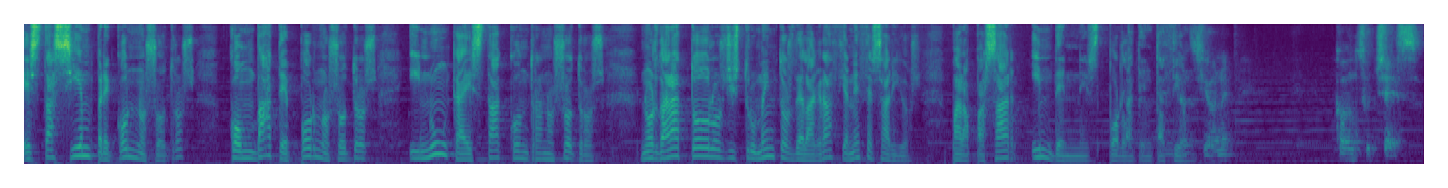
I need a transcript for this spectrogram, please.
está siempre con nosotros, combate por nosotros y nunca está contra nosotros. Nos dará todos los instrumentos de la gracia necesarios para pasar indemnes por la tentación. con suceso.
